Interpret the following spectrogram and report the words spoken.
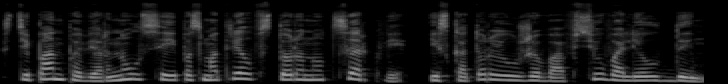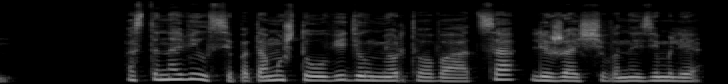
Степан повернулся и посмотрел в сторону церкви, из которой уже вовсю валил дым. Остановился, потому что увидел мертвого отца, лежащего на земле,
